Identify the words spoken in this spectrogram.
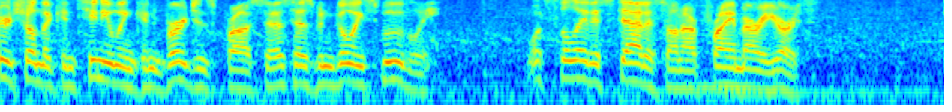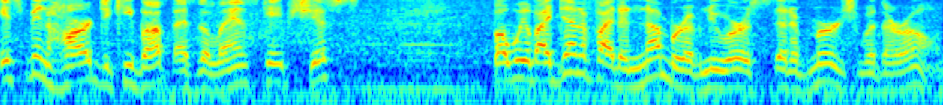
Research on the continuing convergence process has been going smoothly. What's the latest status on our primary Earth? It's been hard to keep up as the landscape shifts, but we've identified a number of new Earths that have merged with our own.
